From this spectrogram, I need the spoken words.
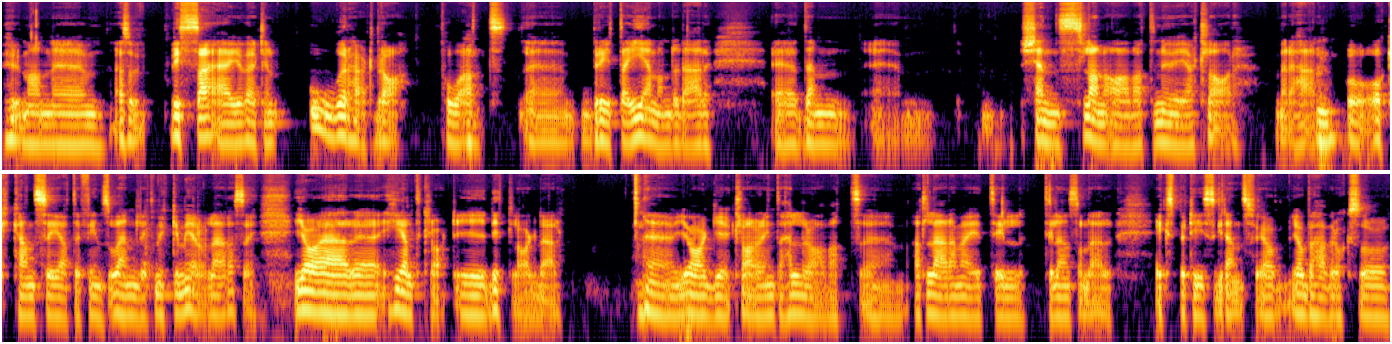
Hur man, eh, alltså, vissa är ju verkligen oerhört bra på mm. att eh, bryta igenom det där, eh, den eh, känslan av att nu är jag klar med det här mm. och, och, kan se att det finns oändligt mycket mer att lära sig. Jag är eh, helt klart i ditt lag där. Eh, jag klarar inte heller av att, eh, att lära mig till, till en sån där expertisgräns, för jag, jag behöver också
